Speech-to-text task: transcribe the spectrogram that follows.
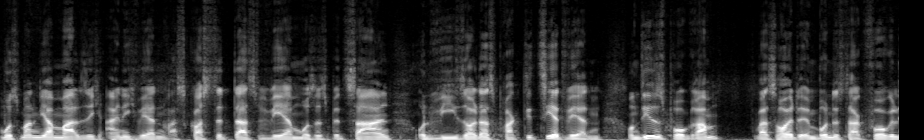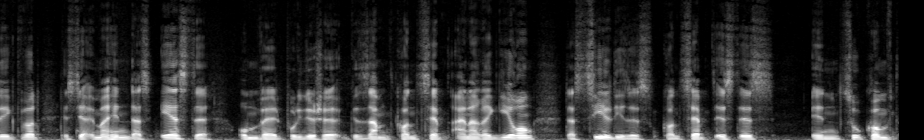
muss man ja mal sich einig werden, was kostet das, wer muss es bezahlen und wie soll das praktiziert werden. Und dieses Programm, was heute im Bundestag vorgelegt wird, ist ja immerhin das erste umweltpolitische Gesamtkonzept einer Regierung. Das Ziel dieses Konzepts ist es, in Zukunft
